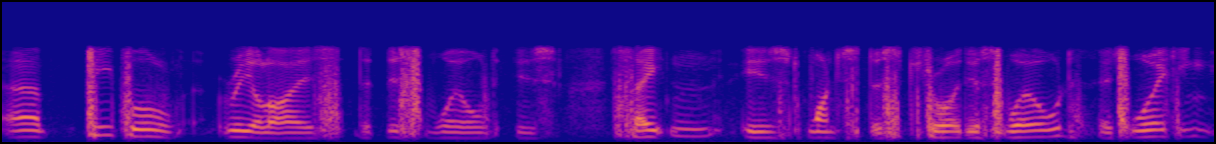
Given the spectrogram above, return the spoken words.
uh, people realise that this world is Satan is wants to destroy this world. It's working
